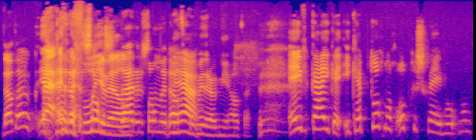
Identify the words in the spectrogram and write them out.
Dat ook. Ja, en dat voel je Soms, wel. daar- zonder dat Ja. kom je er ook niet altijd. Even kijken. Ik heb toch nog opgeschreven. Want,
